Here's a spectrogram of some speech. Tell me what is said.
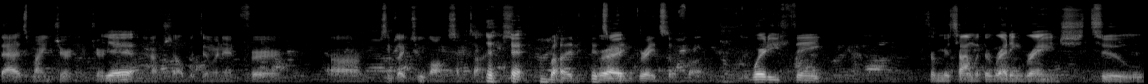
that's my journey, journey Yeah. in a nutshell. But doing it for um, seems like too long sometimes, but it's Right. been great so far. Where do you think, from your time with the Reading Range to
